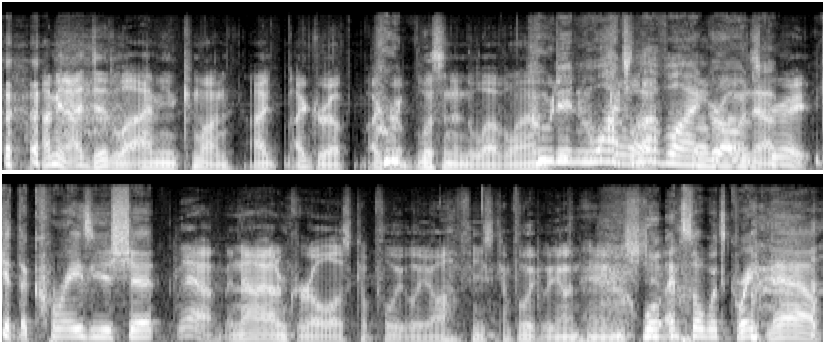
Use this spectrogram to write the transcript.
I mean, I did. Lo- I mean, come on. I I grew up. I grew Who- up listening to Loveline. Who didn't watch Come on. Loveline Line growing up? great. You get the craziest shit. Yeah, and now Adam Carolla is completely off. He's completely unhinged. Well, know? and so what's great now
